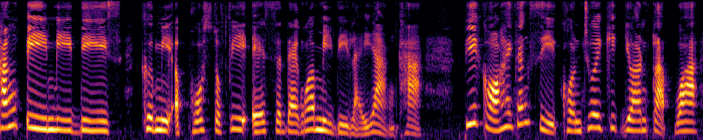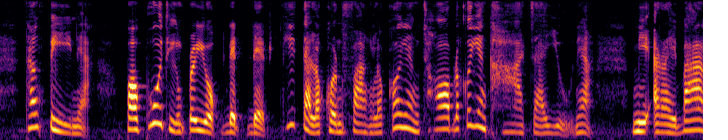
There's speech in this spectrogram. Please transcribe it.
ทั้งปีมีดีสคือมี apostrophe s แสดงว่ามีดีหลายอย่างค่ะ พี่ขอให้ทั้ง 4 คนช่วยคิดย้อนกลับว่าทั้งปีเนี่ย พอพูดถึงประโยคเด็ด ๆ ที่แต่ละคนฟังแล้วก็ยังชอบแล้วก็ยังคาใจอยู่เนี่ยมีอะไรบ้าง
